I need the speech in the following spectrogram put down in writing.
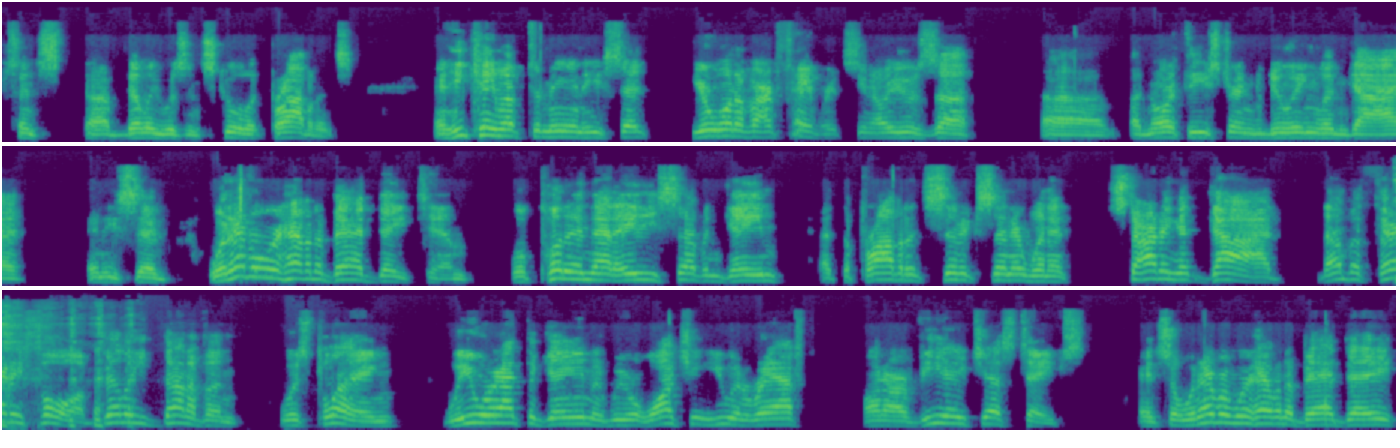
since uh, Billy was in school at Providence, and he came up to me and he said, "You're one of our favorites." You know, he was uh, uh, a northeastern New England guy, and he said, "Whenever we're having a bad day, Tim, we'll put in that '87 game at the Providence Civic Center when it starting at God number 34, Billy Donovan, was playing. We were at the game and we were watching you and Raft on our VHS tapes. And so whenever we're having a bad day,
